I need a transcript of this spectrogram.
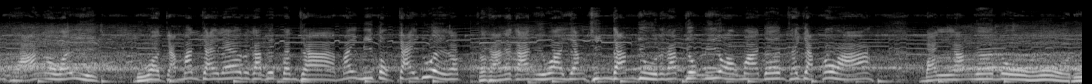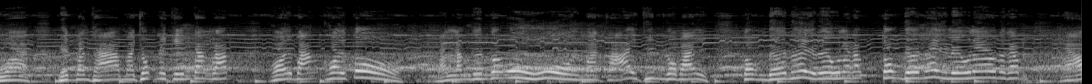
นขวางเอาไว้อีกดูว่าจะมั่นใจแล้วนะครับเพชรบัญชาไม่มีตกใจด้วยครับ สถานการณ์นี้ว่ายังชิงดำอยู่นะครับ ยกนี้ออกมาเดินขยับเข้าหา บัลลังเงินโอ้โหดูว่าเพชรบัญชามาชกในเกมตั้งรับ คอยบังคอยโต้ บัลลังเงินก็โอ้โหหมัดซ้ายทิ่มเข้าไป ต้องเดินให้เร็วแล้วครับ ต้องเดินให้เร็วแล้วนะครับ เอา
